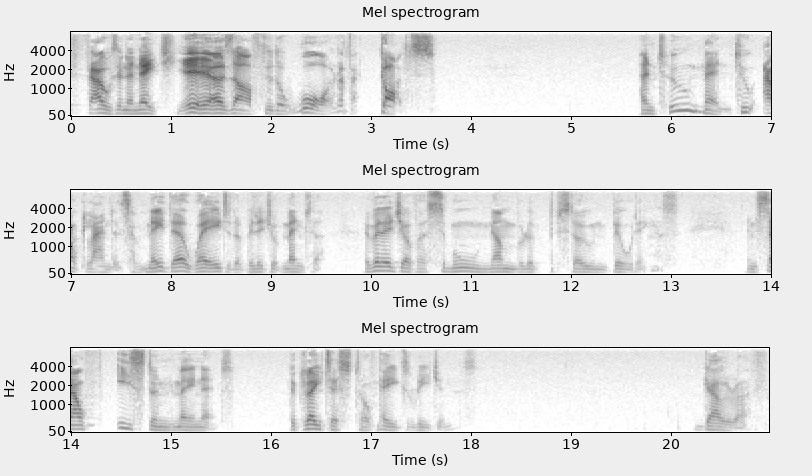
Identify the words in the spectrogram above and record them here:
5008 years after the War of the Gods. And two men, two outlanders, have made their way to the village of Menta, a village of a small number of stone buildings, in southeastern Maynet, the greatest of Hague's regions. Gaelroth.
